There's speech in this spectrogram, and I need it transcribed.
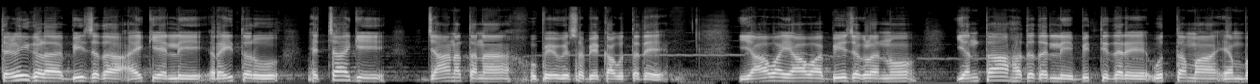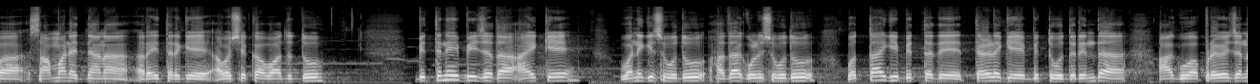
ತಳಿಗಳ ಬೀಜದ ಆಯ್ಕೆಯಲ್ಲಿ ರೈತರು ಹೆಚ್ಚಾಗಿ ಜಾಣತನ ಉಪಯೋಗಿಸಬೇಕಾಗುತ್ತದೆ. ಯಾವ ಯಾವ ಬೀಜಗಳನ್ನು ಎಂಥ ಹದದಲ್ಲಿ ಬಿತ್ತಿದರೆ ಉತ್ತಮ ಎಂಬ ಸಾಮಾನ್ಯ ಜ್ಞಾನ ರೈತರಿಗೆ ಅವಶ್ಯಕವಾದದ್ದು? ಬಿತ್ತನೆ ಬೀಜದ ಆಯ್ಕೆ, ಒಣಗಿಸುವುದು, ಹದಗೊಳಿಸುವುದು, ಒತ್ತಾಗಿ ಬಿತ್ತದೆ ತೆಳ್ಳಗೆ ಬಿತ್ತುವುದರಿಂದ ಆಗುವ ಪ್ರಯೋಜನ,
